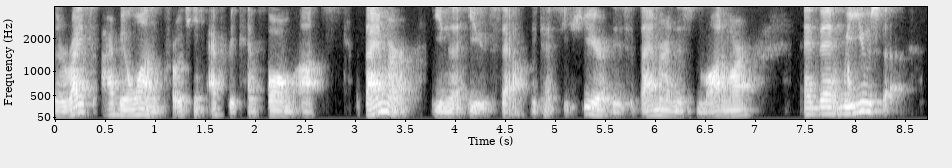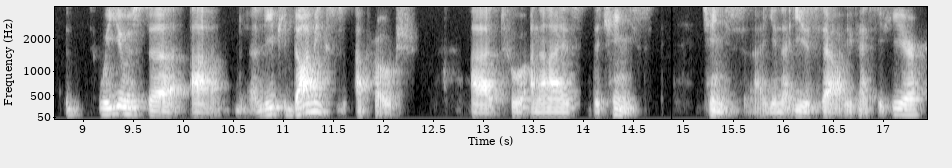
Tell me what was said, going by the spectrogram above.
the rice RB1 protein actually can form a dimer in the yeast cell. You can see here is a dimer and this monomer. And then we used we used the uh, lipidomics approach uh, to analyze the changes changes uh, in the yeast cell. You can see here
